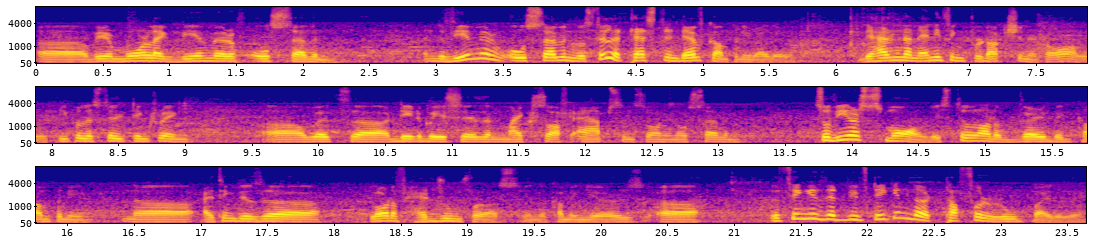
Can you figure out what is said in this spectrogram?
Uh, we are more like VMware of 07. And the VMware of 07 was still a test and dev company, by the way. They hadn't done anything production at all. People are still tinkering uh, with uh, databases and Microsoft apps and so on in 07. So we are small, we're still not a very big company. Uh, I think there's a lot of headroom for us in the coming years. Uh, the thing is that we've taken the tougher route, by the way.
